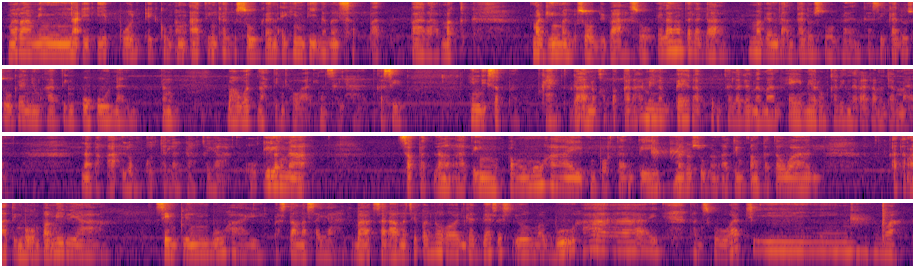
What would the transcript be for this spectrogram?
maraming naiipon, eh kung ang ating kalusugan ay hindi naman sapat para mag, maging malusog, di ba? So, kailangan talaga maganda ang kalusugan kasi kalusugan yung ating puhunan ng bawat nating gawain sa lahat. Kasi hindi sapat kahit gaano ka pa karami ng pera kung talaga naman ay meron ka rin nararamdaman. Napakalungkot talaga. Kaya okay lang na sapat lang ang ating pamumuhay, importante, malusog ang ating pangkatawan at ang ating buong pamilya, simpleng buhay, basta masaya. Diba? Salamat sa panood. God bless you. Mabuhay! Thanks for watching. Mwah.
